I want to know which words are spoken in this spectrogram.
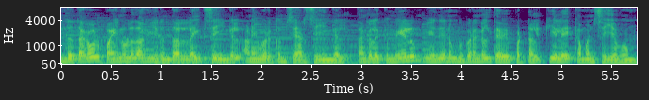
இந்த தகவல் பயனுள்ளதாக இருந்தால் லைக் செய்யுங்கள் அனைவருக்கும் ஷேர் செய்யுங்கள். தங்களுக்கு மேலும் ஏதேனும் விவரங்கள் தேவைப்பட்டால் கீழே கமெண்ட் செய்யவும்.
